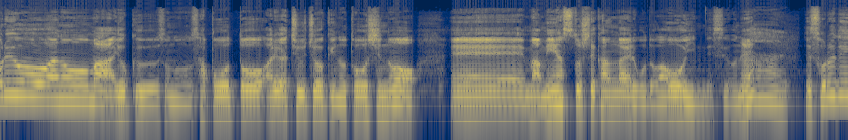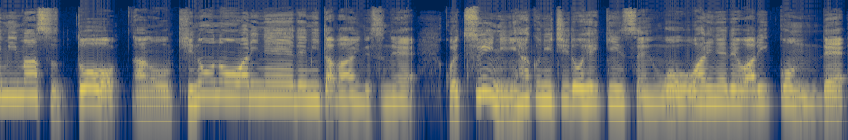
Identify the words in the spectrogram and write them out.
これを、あの、まあ、よく、その、サポート、あるいは中長期の投資の、ええまあ、目安として考えることが多いんですよね。はい。で、それで見ますと、あの、昨日の終値で見た場合にですね、これついに200日移動平均線を終値で割り込んで、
